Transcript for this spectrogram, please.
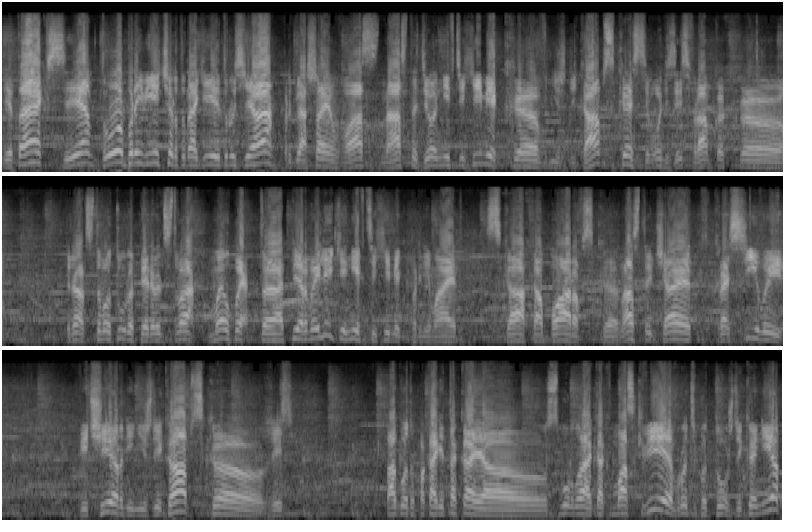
Итак, всем добрый вечер, дорогие друзья. Приглашаем вас на стадион «Нефтехимик» в Нижнекамск. Сегодня здесь в рамках 13-го тура первенства МЛБ первой лиги «Нефтехимик» принимает СКА Хабаровск. Нас встречает красивый вечерний Нижнекамск. Здесь погода пока не такая смурная, как в Москве. Вроде бы дождика нет.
